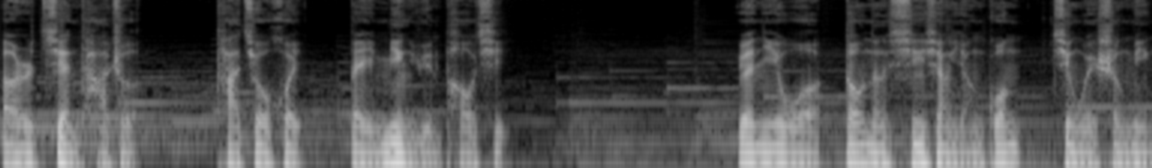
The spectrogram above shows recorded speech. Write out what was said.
而践踏者，他就会被命运抛弃。愿你我都能心向阳光，敬畏生命，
